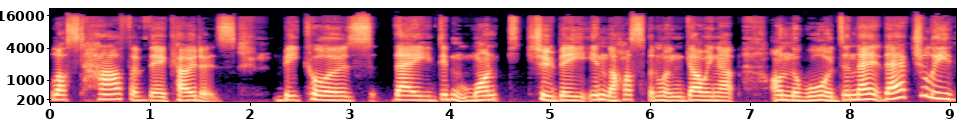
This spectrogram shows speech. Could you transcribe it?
lost half of their coders because they didn't want to be in the hospital and going up on the wards. And they they actually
